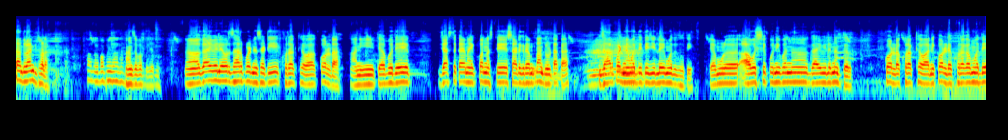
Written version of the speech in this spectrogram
तांदूळ आणखी थोडा. तांदूळ बापी झाला. हांचा बाप्पा गाय वेल्यावर झार पडण्यासाठी खुराक ठेवा कोरडा. आणि त्यामध्ये एक जास्त काय नाही एक पन्नास ते साठ ग्रॅम तांदूळ टाका. झार पडण्यामध्ये त्याची लय मदत होते. त्यामुळं अवश्य कोणी पण गाय वेल्यानंतर कोरडा खुराक ठेवा. आणि कोरड्या खुराकामध्ये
